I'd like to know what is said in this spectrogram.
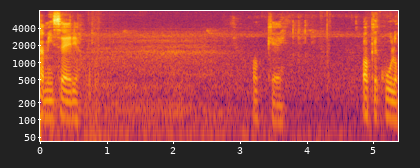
Che miseria. Ok. Oh che culo.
